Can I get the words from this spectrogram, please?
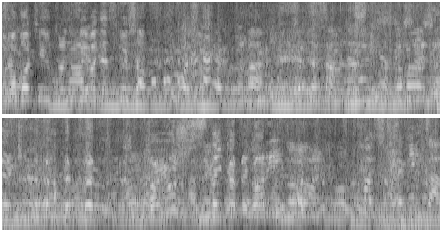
w robocie jutro nic nie będę słyszał. To już z tej kategorii? Chodź, Emilka.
